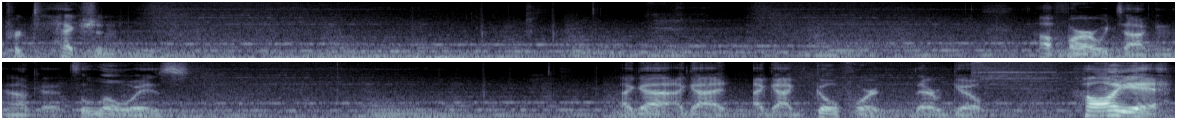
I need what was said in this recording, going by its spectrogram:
protection. How far are we talking? Okay, it's a little ways. I got, I got, I got, go for it. There we go. Oh yeah.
